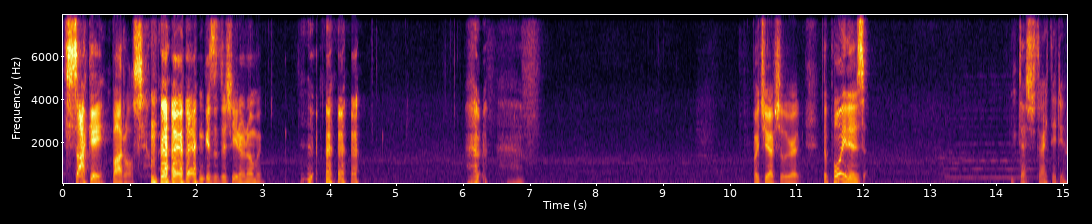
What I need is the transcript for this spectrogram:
Sake bottles. Because it's a Shinonome. but you're absolutely right. The point is, that's right, they do.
